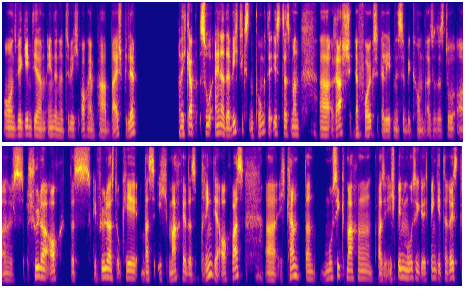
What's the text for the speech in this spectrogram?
Und wir geben dir am Ende natürlich auch ein paar Beispiele. Aber ich glaube, so einer der wichtigsten Punkte ist, dass man äh, rasch Erfolgserlebnisse bekommt. Also, dass du als Schüler auch das Gefühl hast, okay, was ich mache, das bringt ja auch was. Äh, ich kann dann Musik machen, quasi ich bin Musiker, ich bin Gitarrist,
